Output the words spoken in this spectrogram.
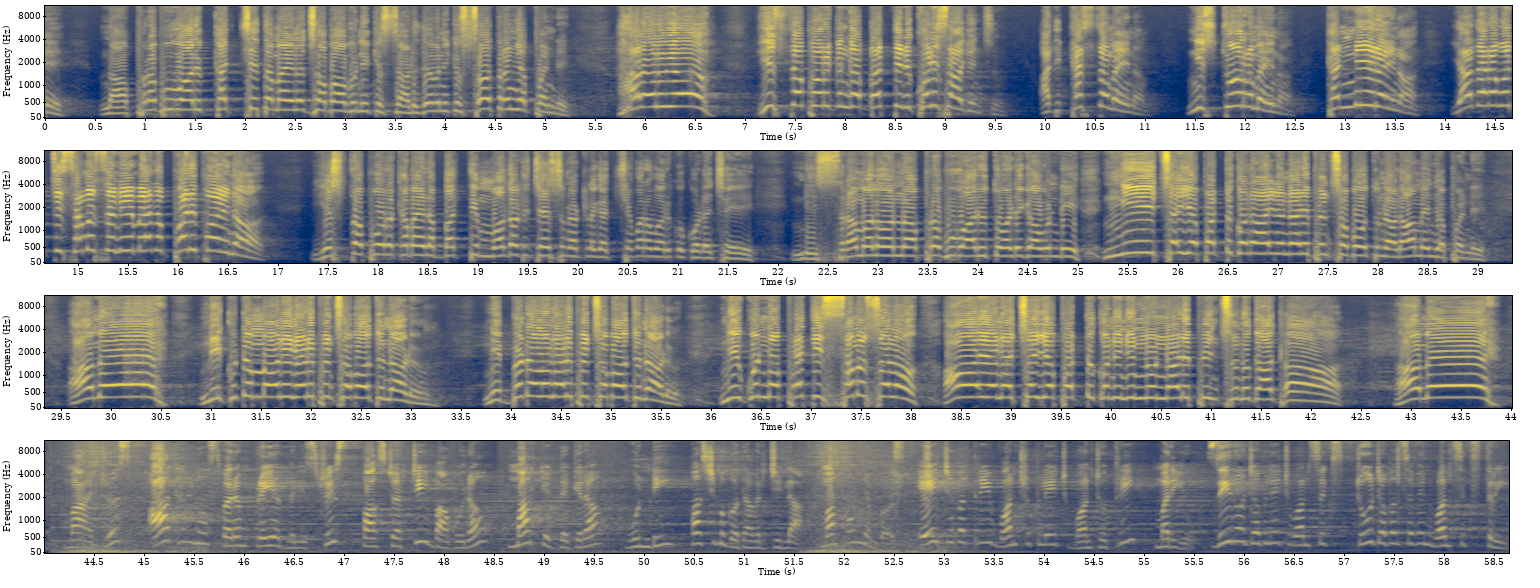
నా ప్రభువారు ఖచ్చితమైన జవాబు నీకు ఇస్తాడు దేవునికి స్తోత్రం చెప్పండి. హలో ఇష్టపూర్వకంగా భక్తిని కొనసాగించు. అది కష్టమైన నిష్ఠూరమైన కన్నీరైన ఎదర వచ్చి సమస్య నీ మీద పడిపోయినా ఇష్టపూర్వకమైన భక్తి మొదట చేసినట్లుగా చివరి వరకు కూడా చేయి. నీ శ్రమలో నా ప్రభు వారు తోడుగా ఉండి నీ చెయ్య పట్టుకొని ఆయన నడిపించబోతున్నాడు. ఆమె చెప్పండి. ఆమె నీ కుటుంబాన్ని నడిపించబోతున్నాడు. నీ బిడ్డలు నడిపించబోతున్నాడు. నీకున్న ప్రతి సమస్యలో ఆయన చెయ్య పట్టుకొని నిన్ను నడిపించునుగాక ఆమె. మా address Aadarana Swaram prayer ministries pastor T Baburao market దగ్గర ఉండి పశ్చిమ గోదావరి జిల్లా. మా phone numbers eight double three one triple eight one two three మరియు zero double eight one six two double seven one six three.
